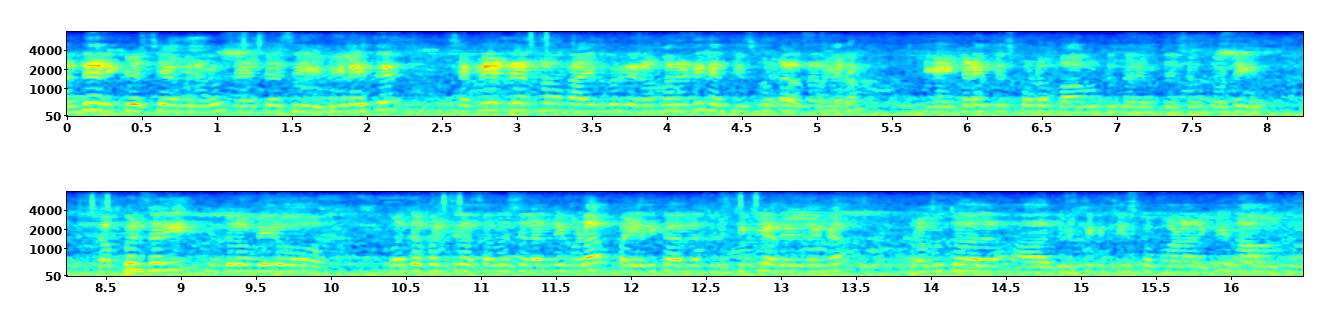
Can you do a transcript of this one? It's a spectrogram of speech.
నన్నే రిక్వెస్ట్ చేయమన్నారు. దయచేసి వీలైతే సెక్రటరియట్లో ఒక ఐదుగురిని రమ్మనండి నేను తీసుకుంటానన్నారు కానీ ఇక ఇక్కడే తీసుకోవడం బాగుంటుందనే ఉద్దేశంతో తప్పనిసరి ఇందులో మీరు పొందపరిచిన సమస్యలన్నీ కూడా పై అధికారుల దృష్టికి అదేవిధంగా ప్రభుత్వ దృష్టికి తీసుకుపోవడానికి నా వంతు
